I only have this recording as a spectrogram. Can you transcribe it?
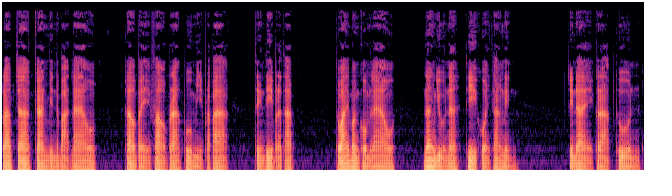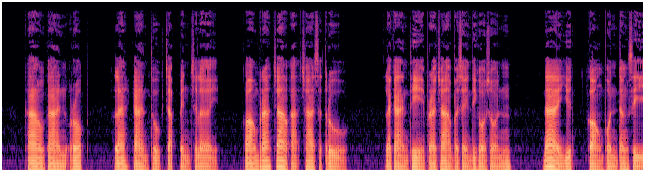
กลับจากการบินดาบาตแล้ว เข้าไปเฝ้าพระผู้มีพระภาคถึงที่ประทับ ถวายบังคมแล้ว นั่งอยู่นะที่ควรข้างหนึ่ง จึงได้กราบทูลข่าวการรบ และการถูกจับเป็นเฉลย ของพระเจ้าอาชาติศัตรู และการที่พระเจ้าเปรตที่โกศล ได้ยึดกองพลทั้งสี่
